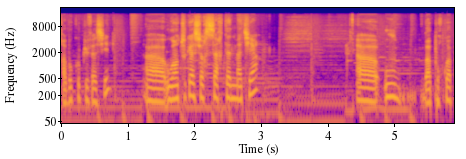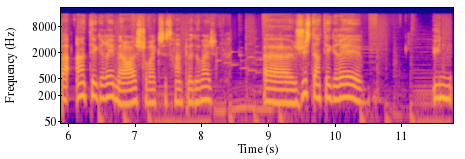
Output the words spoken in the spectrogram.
sera beaucoup plus facile. ou en tout cas sur certaines matières. Ou bah, pourquoi pas intégrer, mais alors là, je trouverais que ce serait un peu dommage, juste intégrer une,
